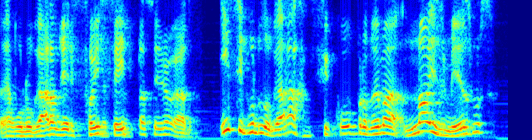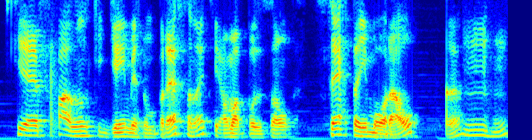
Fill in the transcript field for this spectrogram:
né? O lugar onde ele foi Isso. feito para ser jogado. Em segundo lugar, ficou o problema nós mesmos, que é falando que gamer não presta, né? Que é uma posição certa e moral. Uhum.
